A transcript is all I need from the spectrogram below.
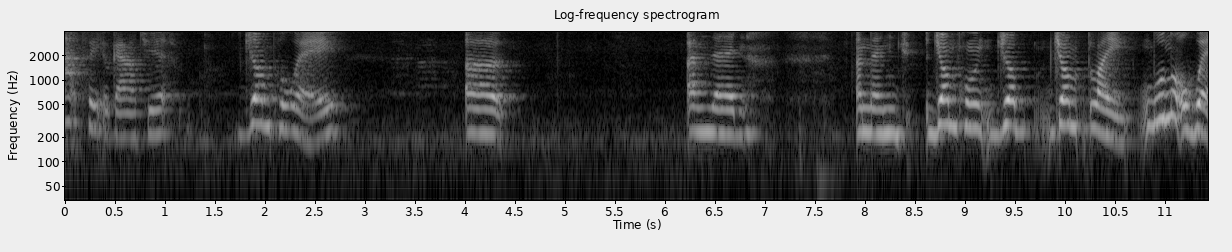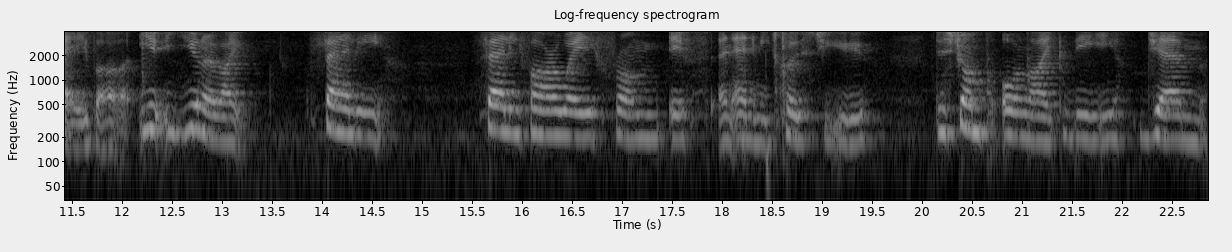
activate your gadget, jump away, uh, and then and then j- jump on jump jump like well not away but you you know like fairly fairly far away from if an enemy's close to you just jump on like the gem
